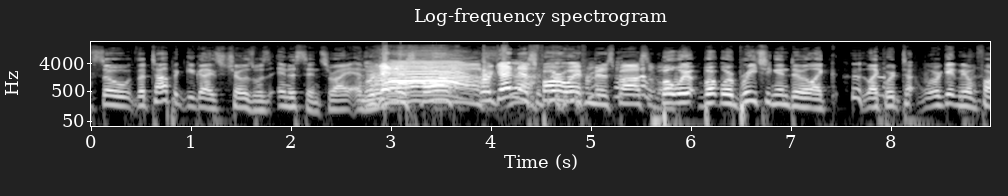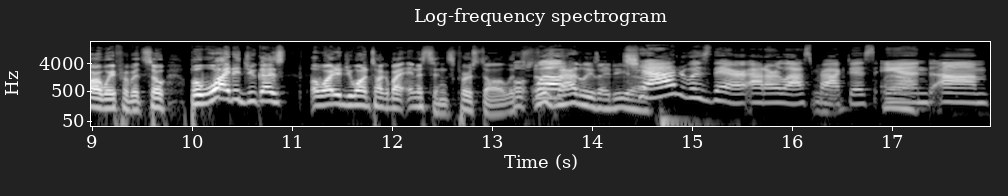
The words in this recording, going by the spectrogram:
so the topic you guys chose was innocence, right? And We're then- getting as far. We're getting as far away from it as possible. but we're but we're breaching into like like we're t- we're getting far away from it. So, but why did you guys? Why did you want to talk about innocence? First of all, let's. it was Natalie's idea. Chad was there at our last Mm. practice, Yeah. and um,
